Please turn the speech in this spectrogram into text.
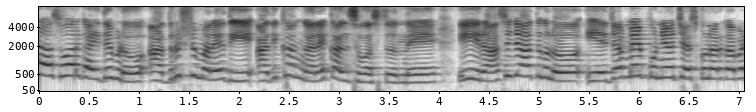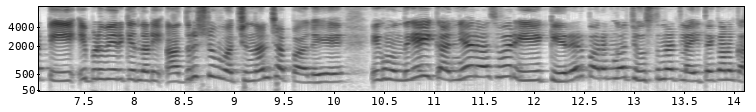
రాశి వారికి అయితే ఇప్పుడు అదృష్టం అనేది అధికంగానే కలిసి వస్తుంది. ఈ రాశి జాతకులు ఏ జన్మే పుణ్యం చేసుకున్నారు కాబట్టి ఇప్పుడు వీరి కిందటి అదృష్టం వచ్చిందని చెప్పాలి. ఇక ముందుగా ఈ కన్యా రాశి వారి కెరీర్ పరంగా చూస్తున్నట్లయితే కనుక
